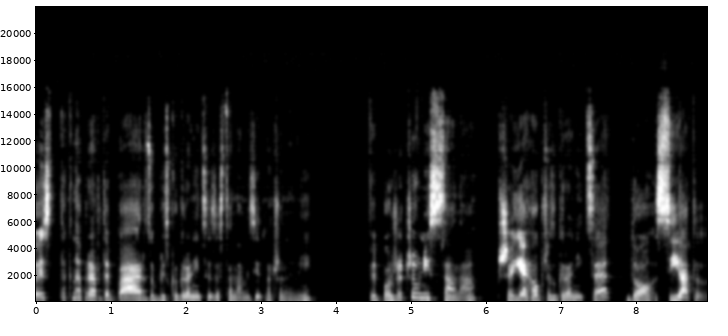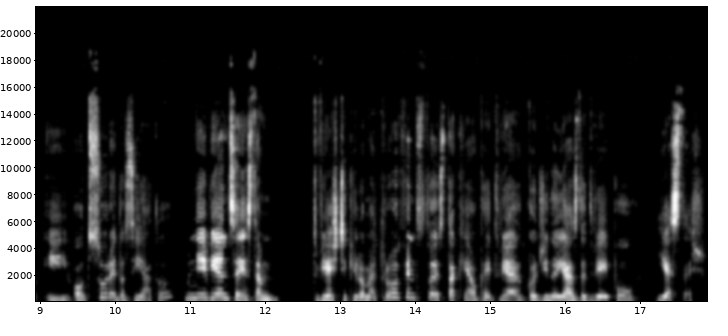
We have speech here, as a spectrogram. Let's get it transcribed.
To jest tak naprawdę bardzo blisko granicy ze Stanami Zjednoczonymi. Wypożyczył Nissana, przejechał przez granicę do Seattle i od Surrey do Seattle mniej więcej jest tam 200 kilometrów, więc to jest takie ok, dwie godziny jazdy, dwie i pół, jesteś.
